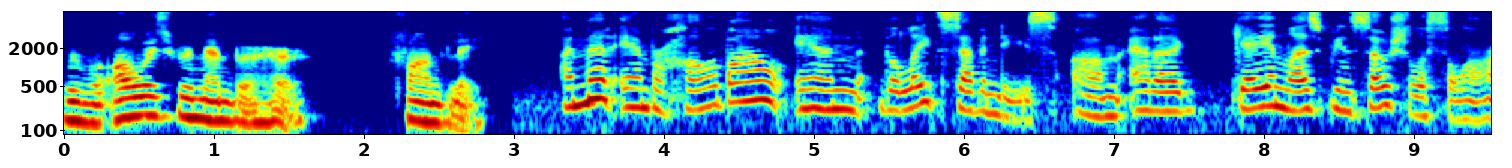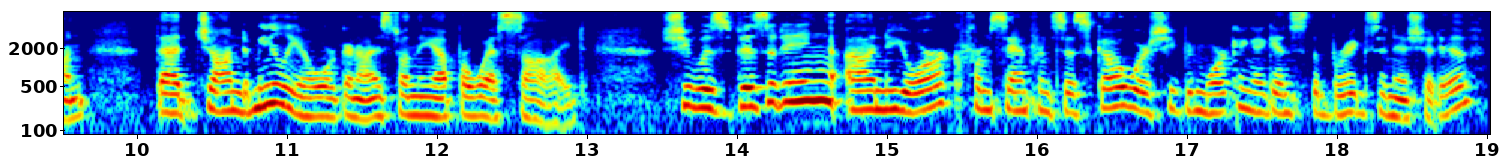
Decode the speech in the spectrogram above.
We will always remember her fondly. I met Amber Hollibaugh in the late 70s um, at a gay and lesbian socialist salon that John D'Emilio organized on the Upper West Side. She was visiting uh, New York from San Francisco, where she'd been working against the Briggs Initiative,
